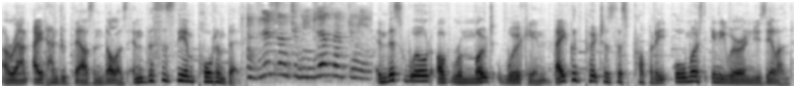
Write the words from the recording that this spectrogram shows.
around $800,000. And this is the important bit. Listen to me, listen to me. In this world of remote working, they could purchase this property almost anywhere in New Zealand.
